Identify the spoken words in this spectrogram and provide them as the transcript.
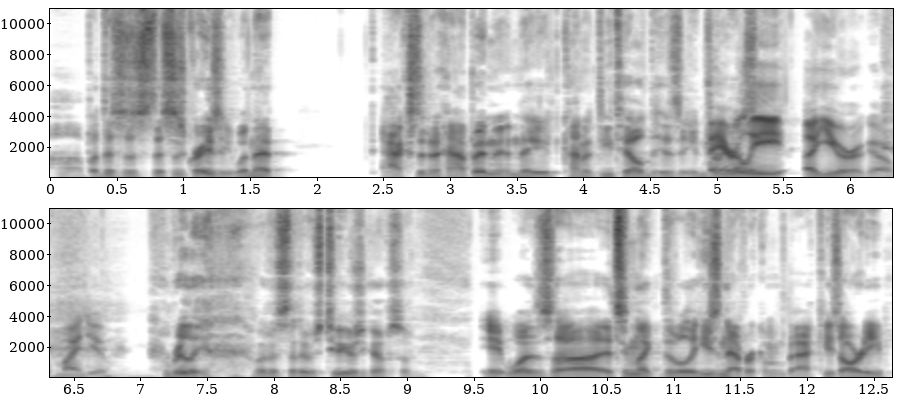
Uh, but this is this is crazy when that accident happened and they kind of detailed his injuries. Barely a year ago, mind you. Really, I would have said it was two years ago. So it was. Uh, it seemed like well, he's never coming back. He's already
